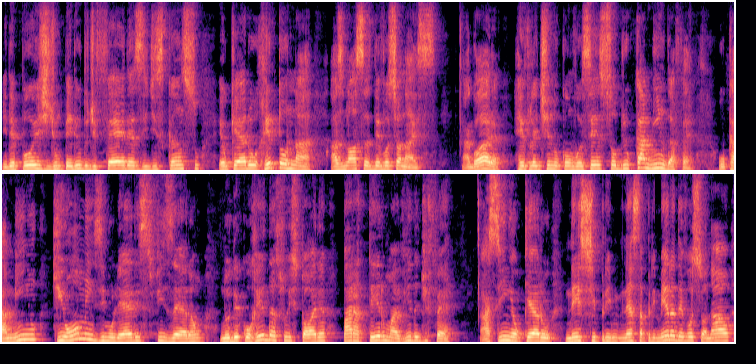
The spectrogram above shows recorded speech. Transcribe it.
E depois de um período de férias e descanso, eu quero retornar às nossas devocionais. Agora, refletindo com você sobre o caminho da fé, o caminho que homens e mulheres fizeram no decorrer da sua história para ter uma vida de fé. Assim, eu quero, neste, nessa primeira devocional,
